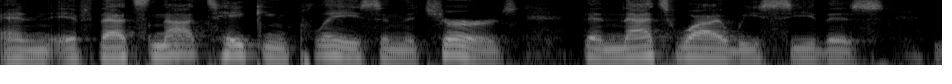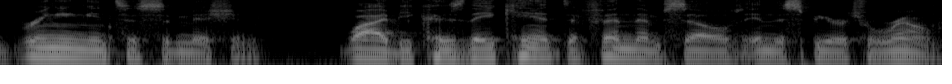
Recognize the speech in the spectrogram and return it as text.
And if that's not taking place in the church, then that's why we see this bringing into submission. Why? Because they can't defend themselves in the spiritual realm.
